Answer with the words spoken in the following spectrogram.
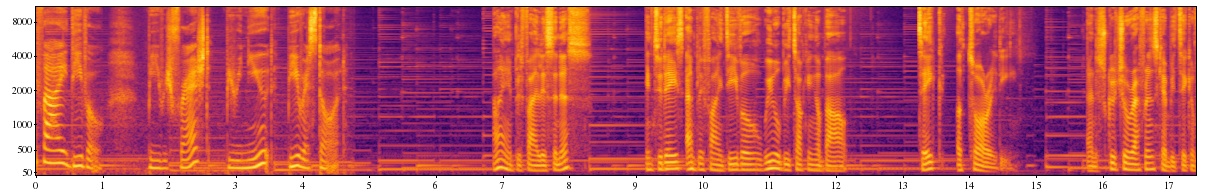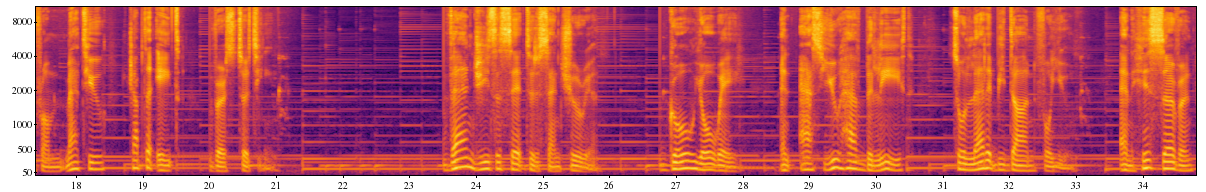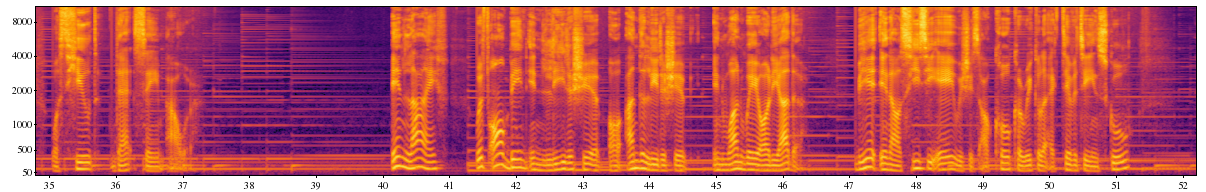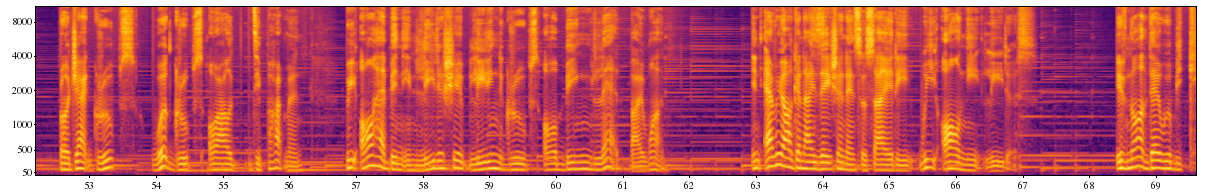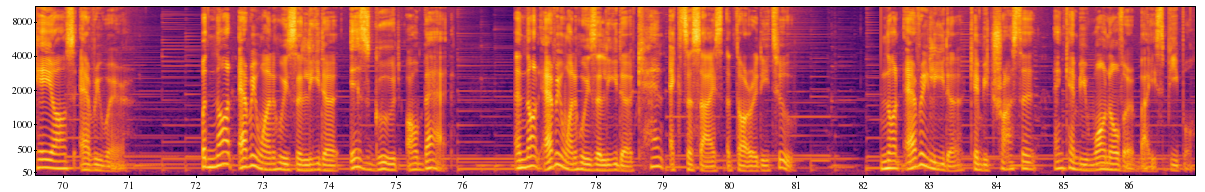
Amplify Devo. Be refreshed, be renewed, be restored. Hi, Amplify listeners. In today's Amplify Devo, we will be talking about Take Authority. And the scripture reference can be taken from Matthew chapter 8, verse 13. Then Jesus said to the centurion, Go your way, and as you have believed, so let it be done for you. And his servant was healed that same hour. In life, we've all been in leadership or under leadership in one way or the other, be it in our CCA, which is our co curricular activity in school, project groups, work groups, or our department. We all have been in leadership, leading the groups, or being led by one. In every organization and society, we all need leaders. If not, there will be chaos everywhere. But not everyone who is a leader is good or bad. And not everyone who is a leader can exercise authority too. Not every leader can be trusted and can be won over by his people.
